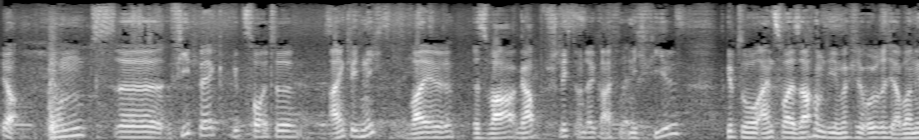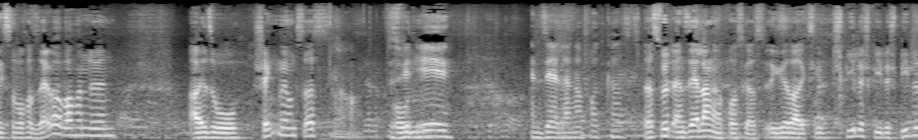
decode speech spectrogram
Ja, und äh, Feedback gibt's heute eigentlich nicht, weil es war, gab schlicht und ergreifend nicht viel. Es gibt so ein, zwei Sachen, die möchte Ulrich aber nächste Woche selber behandeln. Also schenken wir uns das. Das wird Und- eh ein sehr langer Podcast. Das wird ein sehr langer Podcast. Wie gesagt, es gibt Spiele, Spiele, Spiele.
